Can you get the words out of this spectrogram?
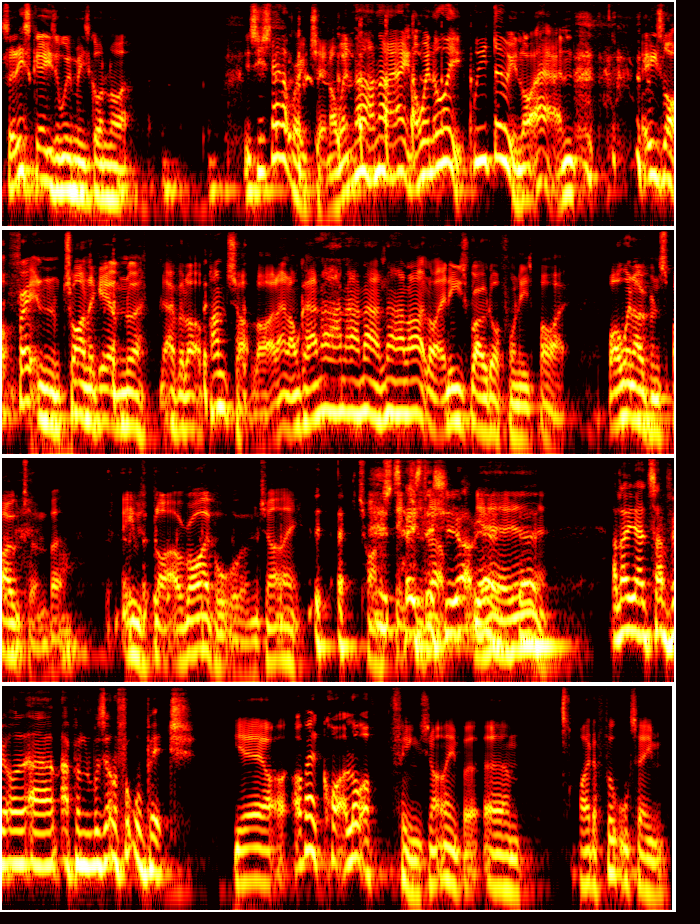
So this geezer with me, he's gone like, is this outreach then? I went, no, no, it ain't. I went, oi, what are you doing like that? And he's like threatening them, trying to get them to have a like a punch up like that. And I'm going, no, no, no, no, like, like, and he's rode off on his bike. I went over and spoke to him, but he was like a rival to him, do you know what I mean? Trying to stitch So stitch up. you up, yeah, yeah, yeah. yeah. I know you had something on um, happen. Was it on a football pitch? Yeah, I- I've had quite a lot of things, you know what I mean? But um, I had a football team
